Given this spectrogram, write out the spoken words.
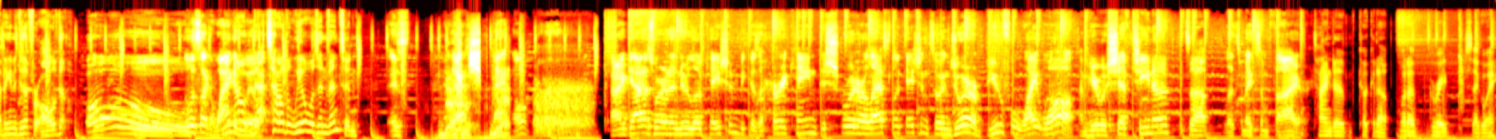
Are they gonna do that for all of them? Oh, it looks like a wagon you know, wheel. that's how the wheel was invented. Is that, that oh. All right, guys, we're in a new location because a hurricane destroyed our last location. So enjoy our beautiful white wall. I'm here with Chef Chino. What's up? Let's make some fire. Time to cook it up. What a great segue.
